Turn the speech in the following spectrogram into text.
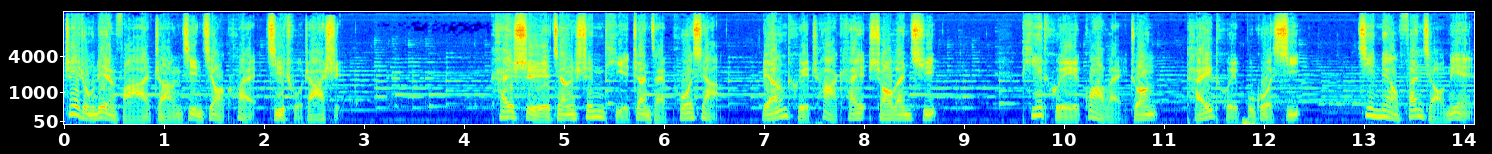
这种练法长进较快，基础扎实。开式将身体站在坡下，两腿岔开稍弯曲，踢腿挂崴桩，抬腿不过膝，尽量翻脚面、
